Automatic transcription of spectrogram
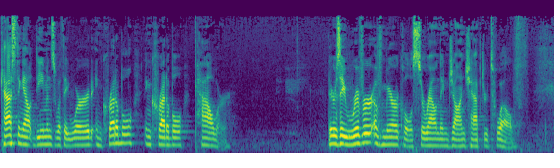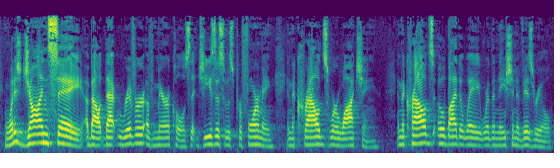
casting out demons with a word. Incredible, incredible power. There is a river of miracles surrounding John chapter 12. And what does John say about that river of miracles that Jesus was performing and the crowds were watching? And the crowds, oh, by the way, were the nation of Israel,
